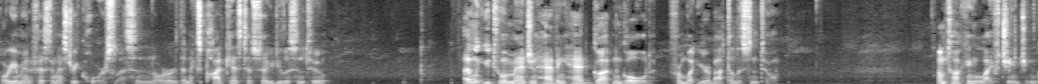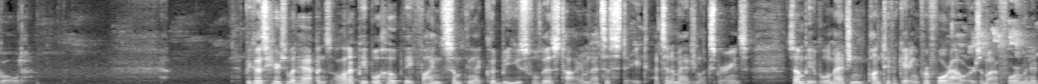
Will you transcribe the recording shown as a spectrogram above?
or your manifesting mastery course lesson, or the next podcast episode you listen to, I want you to imagine having had gotten gold from what you're about to listen to. I'm talking life changing gold. Because here's what happens a lot of people hope they find something that could be useful this time. That's a state, that's an imaginal experience. Some people imagine pontificating for four hours about a four minute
